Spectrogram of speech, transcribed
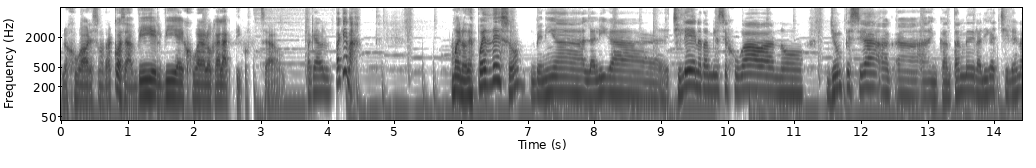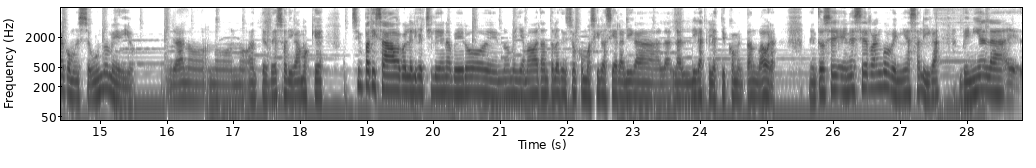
los jugadores son otra cosa. Vi, vi jugar a los Galácticos. O sea, ¿para qué, ¿para qué más? Bueno, después de eso venía la liga chilena, también se jugaba. No, yo empecé a, a encantarme de la liga chilena como en segundo medio. Ya no, no, no, antes de eso, digamos que simpatizaba con la liga chilena, pero eh, no me llamaba tanto la atención como si lo hacía la liga, las ligas que le estoy comentando ahora. Entonces, en ese rango venía esa liga, venía la. Eh,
